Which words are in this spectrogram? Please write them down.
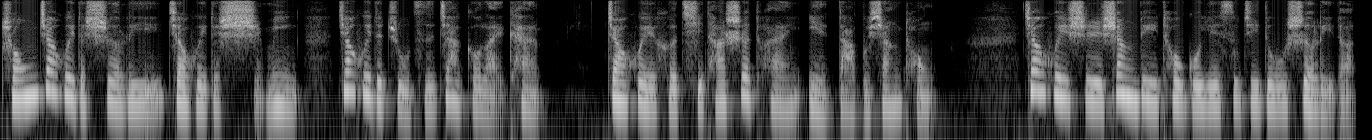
从教会的设立、教会的使命。教会的组织架构来看，教会和其他社团也大不相同。教会是上帝透过耶稣基督设立的，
